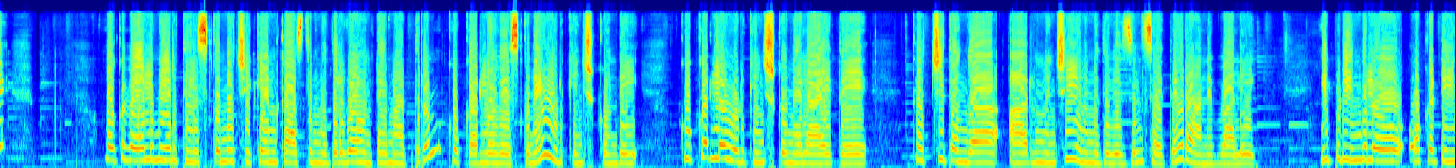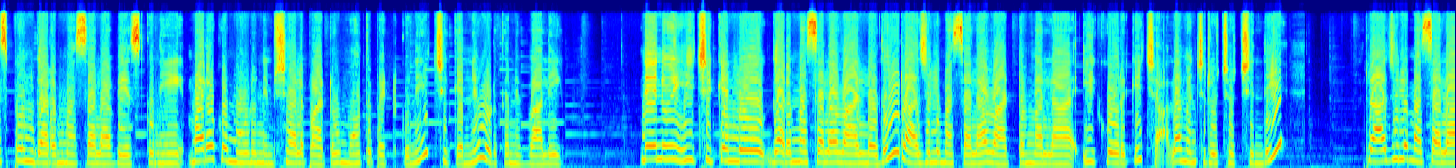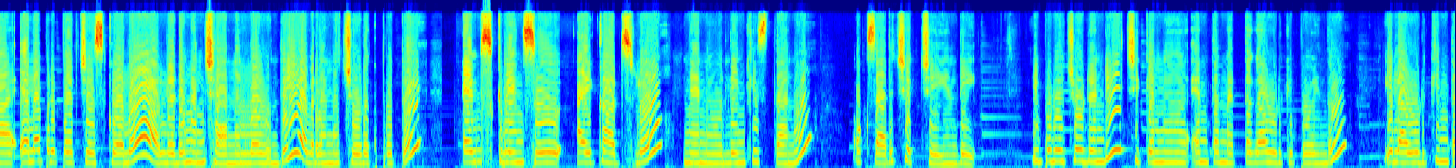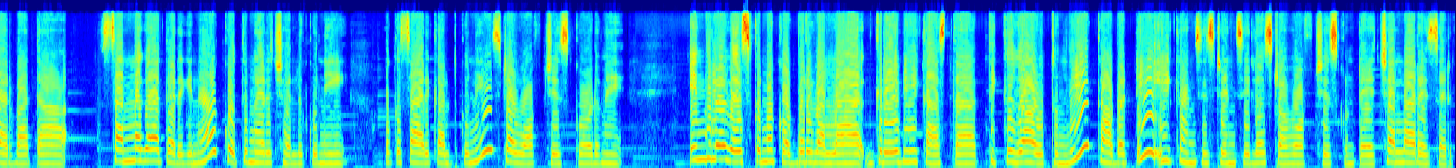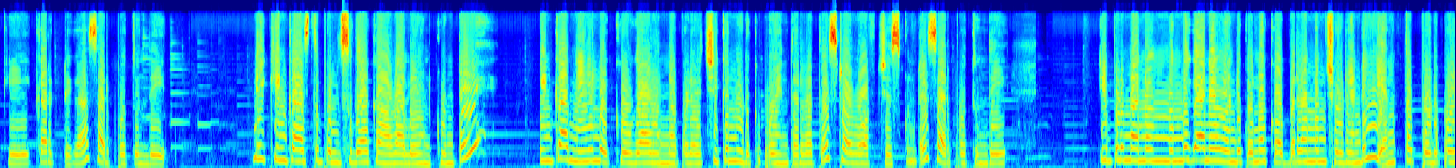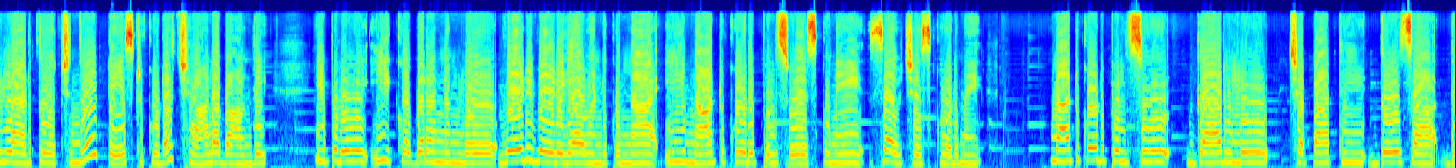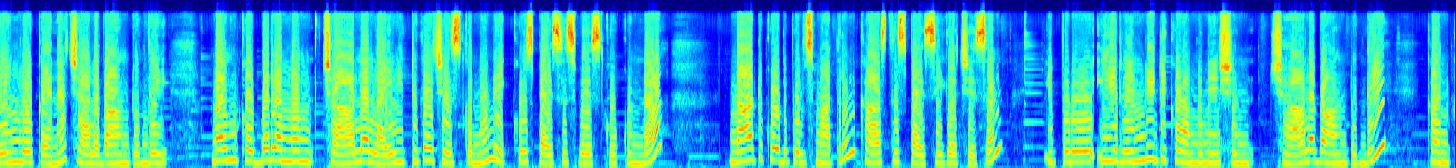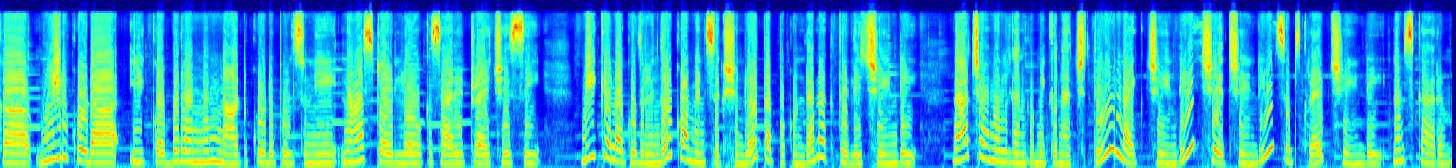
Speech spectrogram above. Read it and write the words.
ఒకవేళ మీరు తీసుకున్న చికెన్ కాస్త ముదురుగా ఉంటే మాత్రం కుక్కర్లో వేసుకుని ఉడికించుకోండి. కుక్కర్లో ఉడికించుకునేలా అయితే ఖచ్చితంగా ఆరు నుంచి ఎనిమిది విజిల్స్ అయితే రానివ్వాలి. ఇప్పుడు ఇందులో ఒక టీ స్పూన్ గరం మసాలా వేసుకుని మరొక మూడు నిమిషాల పాటు మూత పెట్టుకుని చికెన్ని ఉడకనివ్వాలి. నేను ఈ చికెన్లో గరం మసాలా వాడలేదు. రాజుల మసాలా వాడటం వల్ల ఈ కూరకి చాలా మంచి రుచి వచ్చింది. రాజుల మసాలా ఎలా ప్రిపేర్ చేసుకోవాలో ఆల్రెడీ మన ఛానల్లో ఉంది. ఎవరైనా చూడకపోతే ఎండ్ స్క్రీన్స్ ఐ కార్డ్స్లో నేను లింక్ ఇస్తాను. ఒకసారి చెక్ చేయండి. ఇప్పుడు చూడండి చికెన్ ఎంత మెత్తగా ఉడికిపోయిందో. ఇలా ఉడికిన తర్వాత సన్నగా తరిగిన కొత్తిమీర చల్లుకుని ఒకసారి కలుపుకుని స్టవ్ ఆఫ్ చేసుకోవడమే. ఇందులో వేసుకున్న కొబ్బరి వల్ల గ్రేవీ కాస్త థిక్గా అవుతుంది. కాబట్టి ఈ కన్సిస్టెన్సీలో స్టవ్ ఆఫ్ చేసుకుంటే చల్లారేసరికి కరెక్ట్గా సరిపోతుంది. మీకు ఇంకాస్త పులుసుగా కావాలి అనుకుంటే ఇంకా నీళ్ళు ఎక్కువగా ఉన్నప్పుడే చికెన్ ఉడికిపోయిన తర్వాత స్టవ్ ఆఫ్ చేసుకుంటే సరిపోతుంది. ఇప్పుడు మనం ముందుగానే వండుకున్న కొబ్బరి అన్నం చూడండి ఎంత పొడి పొడిలాడుతూ వచ్చిందో టేస్ట్ కూడా చాలా బాగుంది. ఇప్పుడు ఈ కొబ్బరి అన్నంలో వేడి వేడిగా వండుకున్న ఈ నాటుకోడి పులుసు వేసుకుని సర్వ్ చేసుకోవడమే. నాటుకోడి పులుసు గారెలు చపాతి దోశ దేనిలోకైనా చాలా బాగుంటుంది. మనం కొబ్బరి అన్నం చాలా లైట్గా చేసుకున్నాం. ఎక్కువ స్పైసెస్ వేసుకోకుండా నాటుకోడి పులుసు మాత్రం కాస్త స్పైసీగా చేసాం ఇప్పుడు ఈ రెండింటి కాంబినేషన్ చాలా బాగుంటుంది. కనుక మీరు కూడా ఈ కొబ్బరన్నం నాటుకోడి పులుసుని నా స్టైల్లో ఒకసారి ట్రై చేసి మీకు ఎలా కుదిరిందో కామెంట్ సెక్షన్లో తప్పకుండా నాకు తెలియచేయండి. నా ఛానల్ కనుక మీకు నచ్చితే లైక్ చేయండి షేర్ చేయండి సబ్స్క్రైబ్ చేయండి. నమస్కారం.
